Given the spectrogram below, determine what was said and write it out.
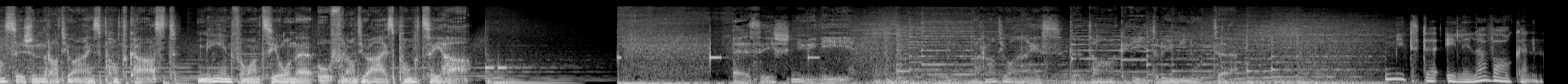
Das ist ein Radio 1 Podcast. Mehr Informationen auf radio1.ch. Es ist 9 Uhr. Radio 1, der Tag in 3 Minuten. Mit der Elena Wagen.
